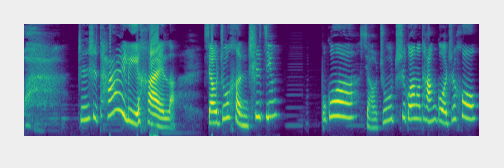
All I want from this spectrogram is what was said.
哇，真是太厉害了！小猪很吃惊。不过，小猪吃光了糖果之后，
